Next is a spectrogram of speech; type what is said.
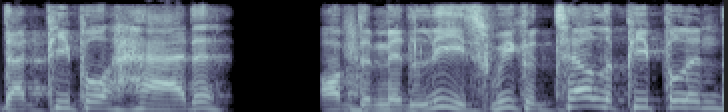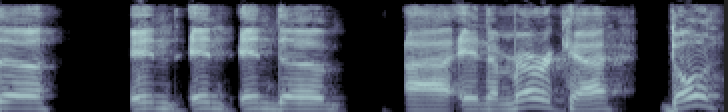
that people had of the Middle East. We could tell the people in the in in in the uh, in America don't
